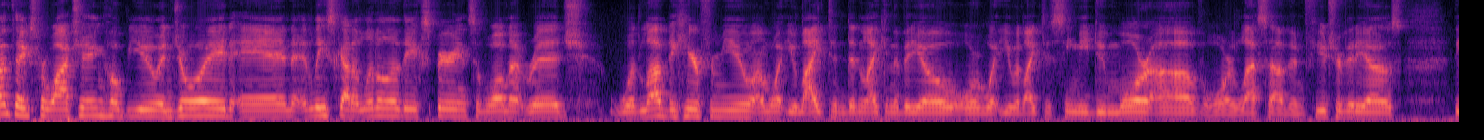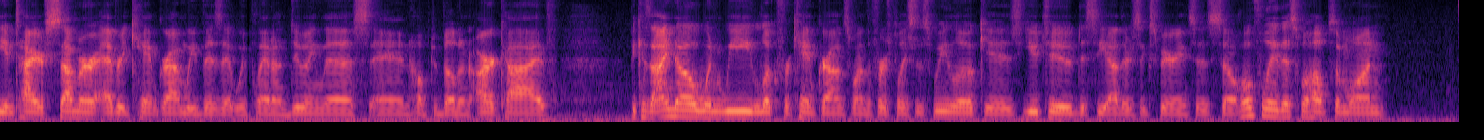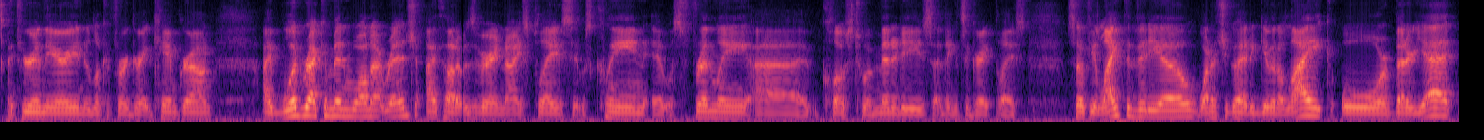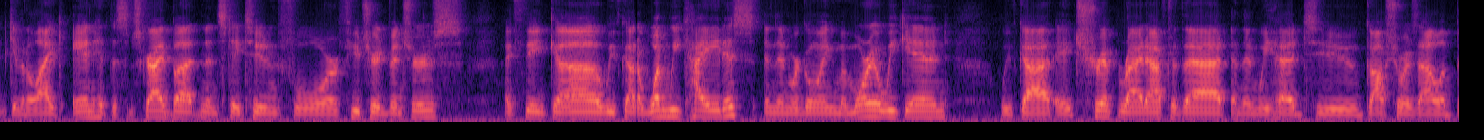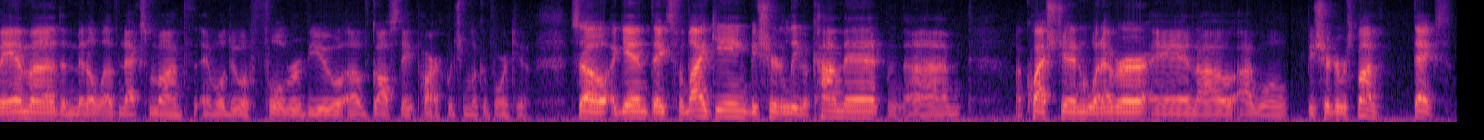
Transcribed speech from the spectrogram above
Everyone, thanks for watching. Hope you enjoyed and at least got a little of the experience of Walnut Ridge. Would love to hear from you on what you liked and didn't like in the video, or what you would like to see me do more of or less of in future videos. The entire summer, every campground we visit, we plan on doing this and hope to build an archive. Because I know when we look for campgrounds, one of the first places we look is YouTube to see others' experiences. So hopefully, this will help someone if you're in the area and you're looking for a great campground. I would recommend Walnut Ridge. I thought it was a very nice place. It was clean, it was friendly, uh, close to amenities. I think it's a great place. So if you like the video, why don't you go ahead and give it a like, or better yet, give it a like and hit the subscribe button and stay tuned for future adventures. I think uh, we've got a one week hiatus, and then we're going Memorial Weekend. We've got a trip right after that, and then we head to Gulf Shores, Alabama, the middle of next month, and we'll do a full review of Gulf State Park, which I'm looking forward to. So, again, thanks for liking. Be sure to leave a comment, um, a question, whatever, and I'll, I will be sure to respond. Thanks.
